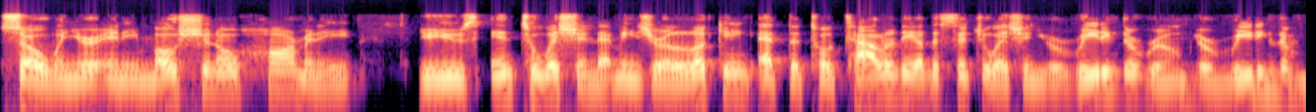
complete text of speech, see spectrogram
So, when you're in emotional harmony, you use intuition. That means you're looking at the totality of the situation. You're reading the room, you're reading the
